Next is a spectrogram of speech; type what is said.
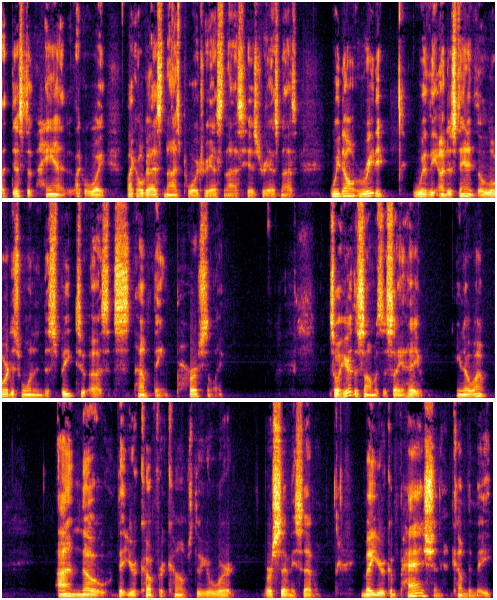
a distant hand, like a way, like, okay, that's nice poetry, that's nice history, that's nice we don't read it with the understanding that the Lord is wanting to speak to us something personally. So here the psalmist is saying, hey, you know what? I know that your comfort comes through your word. Verse 77 May your compassion come to me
